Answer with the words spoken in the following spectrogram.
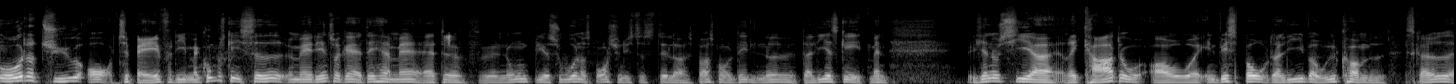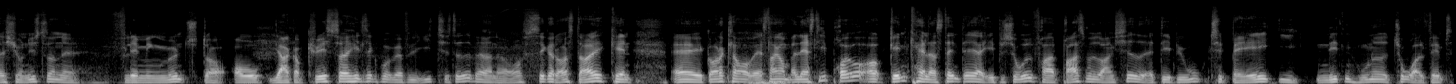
28 år tilbage, fordi man kunne måske sidde med et indtryk af, det her med, at øh, nogen bliver sure, når sportsjournalister stiller spørgsmål, det er noget, der lige er sket. Men hvis jeg nu siger Ricardo og øh, en vis bog, der lige var udkommet, skrevet af journalisterne Flemming Mønster og Jakob Kvist, så er jeg helt sikker på, at i hvert fald I tilstedeværende, og sikkert også dig, Ken, er godt er klar over, hvad jeg snakker om. Men lad os lige prøve at genkalde os den der episode fra et pressemøde arrangeret af DBU tilbage i 1992.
